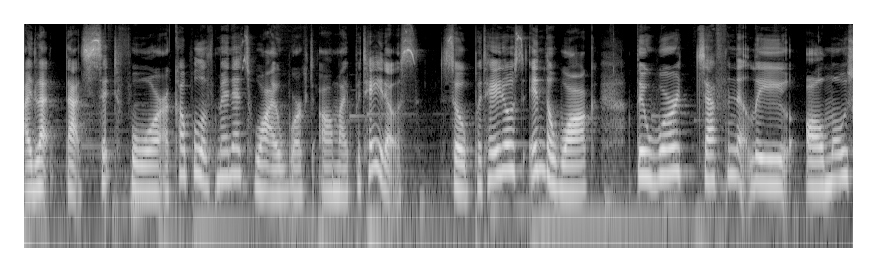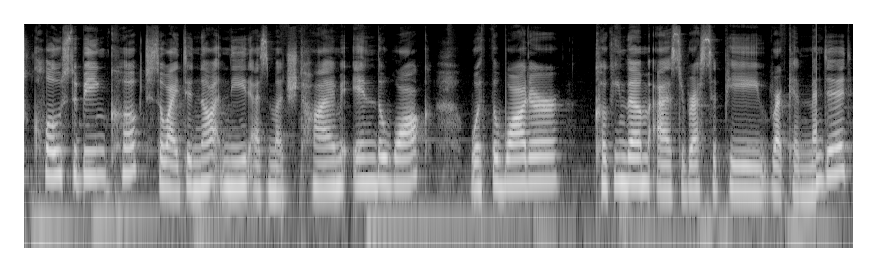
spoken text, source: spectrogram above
I let that sit for a couple of minutes while I worked on my potatoes. So, potatoes in the wok, they were definitely almost close to being cooked, so I did not need as much time in the wok with the water cooking them as the recipe recommended,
